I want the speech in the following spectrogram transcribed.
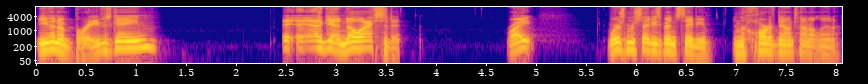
even a Braves game. Again, no accident, right? Where's Mercedes Benz Stadium? In the heart of downtown Atlanta.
